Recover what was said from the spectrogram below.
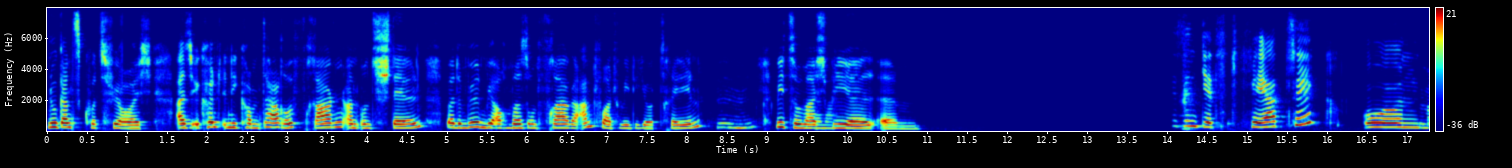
nur ganz kurz für euch. Also ihr könnt in die Kommentare Fragen an uns stellen, weil dann würden wir auch mal so ein Frage-Antwort-Video drehen. Mhm. Wie zum Beispiel, ähm, Wir sind jetzt fertig. Und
